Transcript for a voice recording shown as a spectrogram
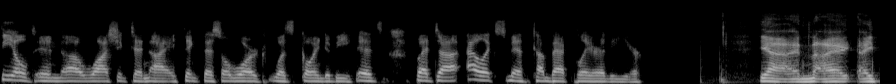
field in uh, Washington. I think this award was going to be his, but uh, Alex Smith, comeback player of the year. Yeah, and I I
